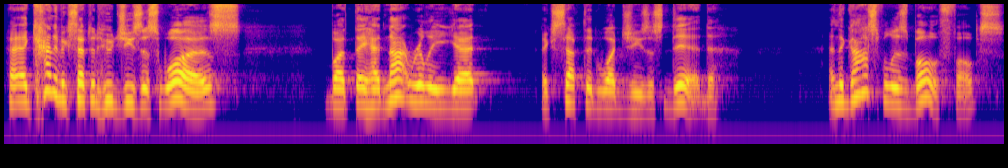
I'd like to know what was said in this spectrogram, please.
had kind of accepted who Jesus was, but they had not really yet accepted what Jesus did. And the gospel is both, folks.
